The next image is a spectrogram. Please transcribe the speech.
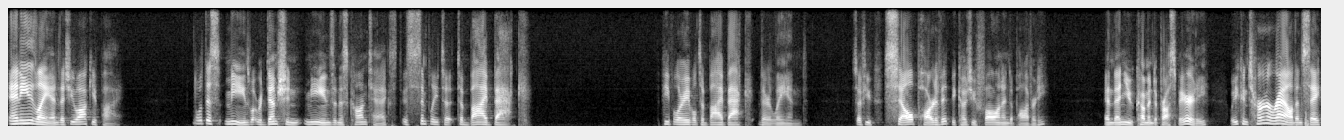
any land that you occupy. What this means, what redemption means in this context, is simply to, to buy back. People are able to buy back their land. So if you sell part of it because you've fallen into poverty, and then you come into prosperity, well, you can turn around and say,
